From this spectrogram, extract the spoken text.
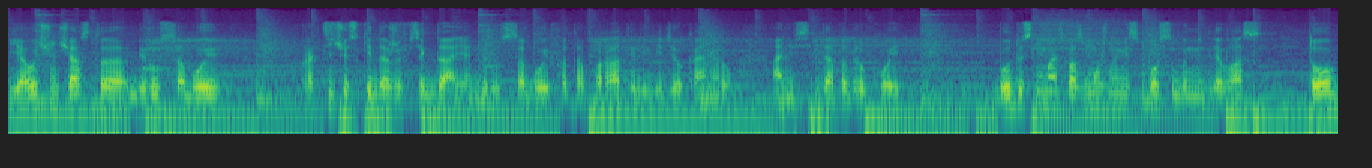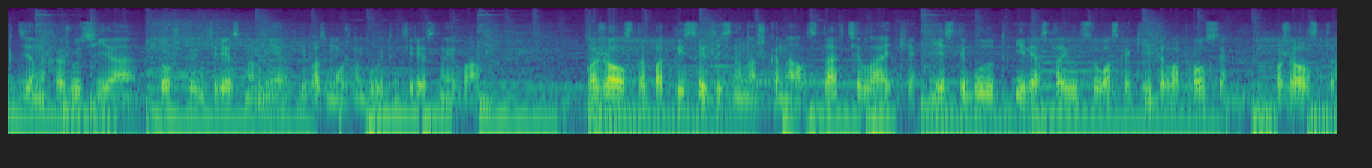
Я очень часто беру с собой, практически даже всегда, я беру с собой фотоаппарат или видеокамеру, не всегда под рукой. Буду снимать возможными способами для вас то, где нахожусь я, то, что интересно мне и, возможно, будет интересно и вам. Пожалуйста, подписывайтесь на наш канал, ставьте лайки. Если будут или остаются у вас какие-то вопросы, пожалуйста,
